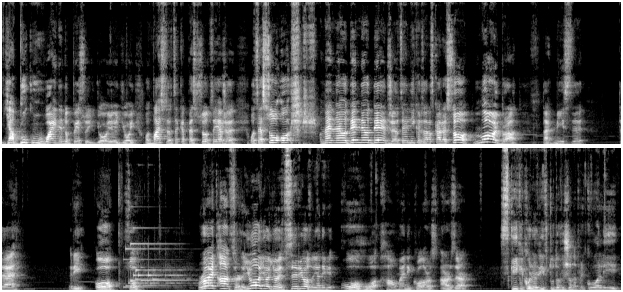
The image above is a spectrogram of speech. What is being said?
Я букву Y не дописую. Йой-йой-йой. От бачите, це капець, все, це я вже. Оце со о. Не, не один, не один вже. Оцей лікар зараз каже со, мой брат. Так, місце. Те. Рі. О! Со. Right answer. Йой-йой-йой, серйозно, я не вірю. Ого, how many colors are there? Скільки кольорів тут ви що на приколі?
